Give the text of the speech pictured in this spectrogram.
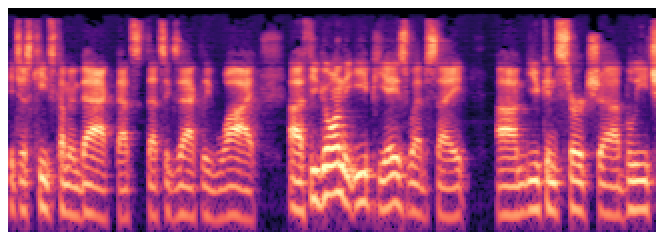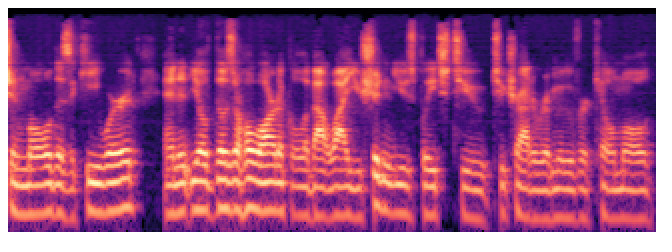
it just keeps coming back, that's that's exactly why. Uh, if you go on the EPA's website, um, you can search uh, bleach and mold as a keyword, and it, you'll those are a whole article about why you shouldn't use bleach to to try to remove or kill mold.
